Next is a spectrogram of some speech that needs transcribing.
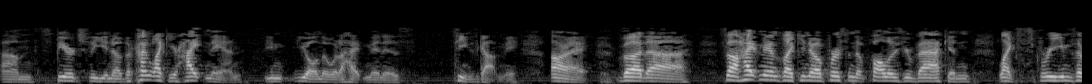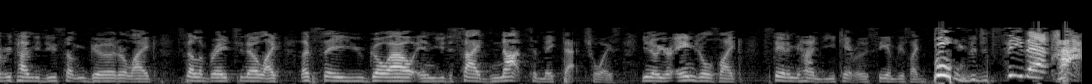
Um, spiritually, you know they're kind of like your hype man. You, you all know what a hype man is. Team's got me. All right, but uh, so a hype man's like you know a person that follows your back and like screams every time you do something good or like celebrates. You know, like let's say you go out and you decide not to make that choice. You know, your angel's like standing behind you. You can't really see him, but he's like, "Boom! Did you see that? Ha!"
